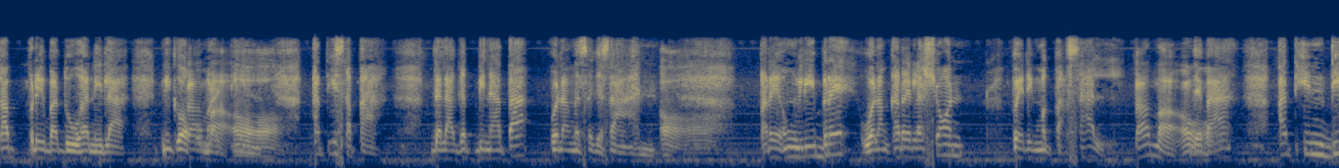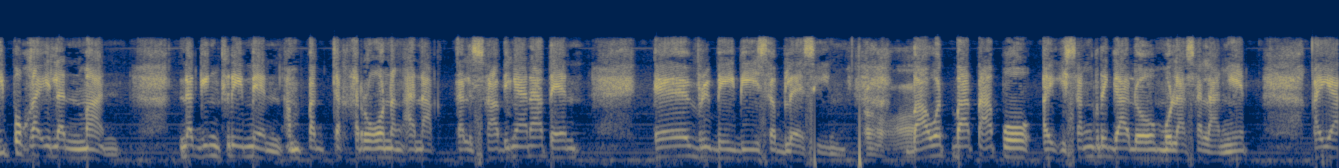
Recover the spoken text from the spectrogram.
kapribaduhan nila ni Coco Tama, Martin. oo. At isa pa, dalagat binata, walang nasagasaan. Oo. Parehong libre, walang karelasyon, pwedeng magpaksal. Tama, oo. ba? At hindi po kailanman naging krimen ang pagkakaroon ng anak. Dahil sabi nga natin, every baby is a blessing. Oo. Bawat bata po ay isang regalo mula sa langit. Kaya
